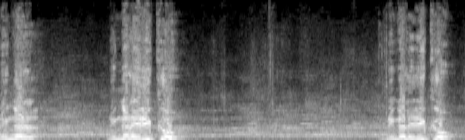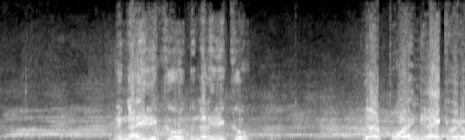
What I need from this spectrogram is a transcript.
നിങ്ങൾ നിങ്ങൾ ഇരിക്കൂ നിങ്ങൾ ഇരിക്കൂ നിങ്ങൾ ഇരിക്കൂ നിങ്ങൾ ഇരിക്കൂ ഇയാൾ പോയിന്റിലേക്ക് വരൂ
